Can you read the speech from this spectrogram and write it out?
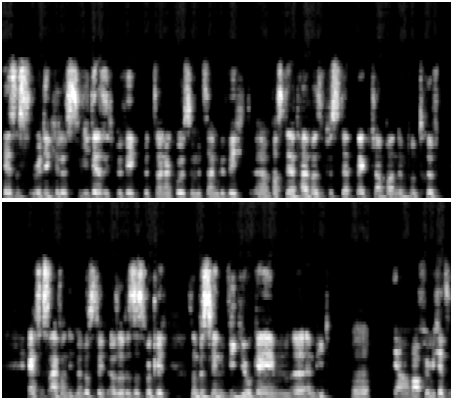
Es ist ridiculous, wie der sich bewegt mit seiner Größe, mit seinem Gewicht, äh, was der teilweise für Stepback-Jumper nimmt und trifft. Es ist einfach nicht mehr lustig. Also das ist wirklich so ein bisschen Videogame äh, Embiid. Mhm. Ja, war für mich jetzt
